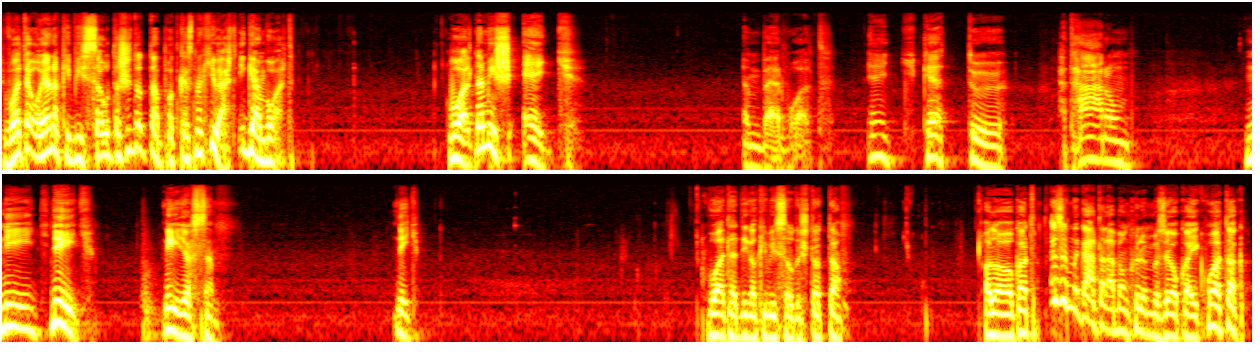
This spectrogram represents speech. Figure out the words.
Volt-e olyan, aki visszautasította a podcast meghívást? Igen, volt. Volt, nem is egy ember volt. Egy, kettő, hát három, négy, négy. Négy, azt hiszem. Négy. Volt eddig, aki visszautasította a dolgokat. Ezeknek általában különböző okaik voltak,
